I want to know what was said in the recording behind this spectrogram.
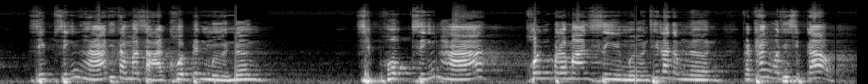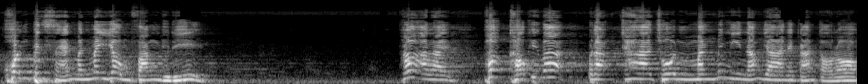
10สิงหาที่ธรรมศาสตร์คนเป็นหมื่นหนึ่ง16สิงหาคนประมาณ4 0,000ที่ราชดำเนิน กระทั่งวันที่19คนเป็นแสนมันไม่ย่อมฟังอยู่ดี เพราะอะไร เพราะเขาคิดว่า ประชาชนมันไม่มีน้ำยาในการต่อรอง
